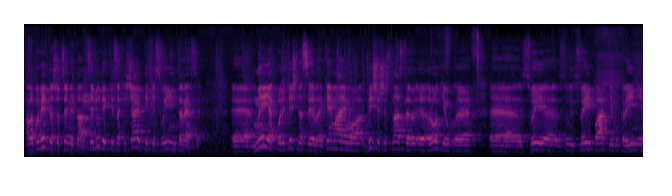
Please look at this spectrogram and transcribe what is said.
Але повірте, що це не так. Це люди, які захищають тільки свої інтереси. Е, Ми, як політична сила, які маємо більше 16 років е, свої- е, свої- своєї партії в Україні,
